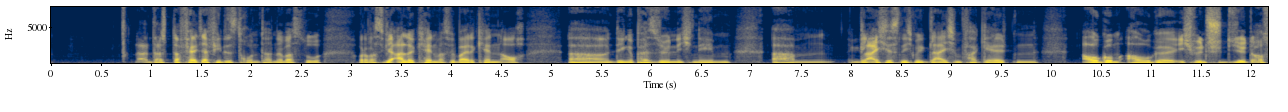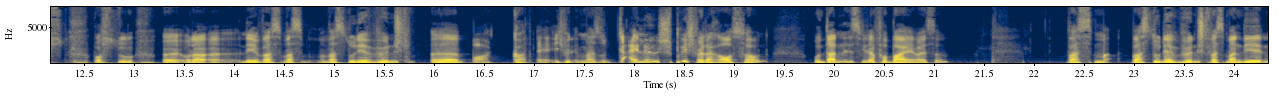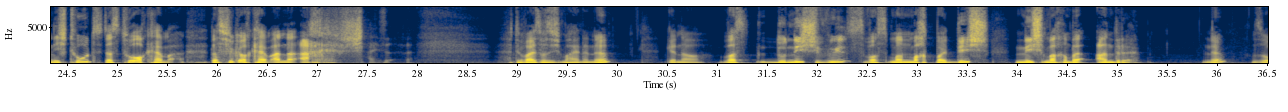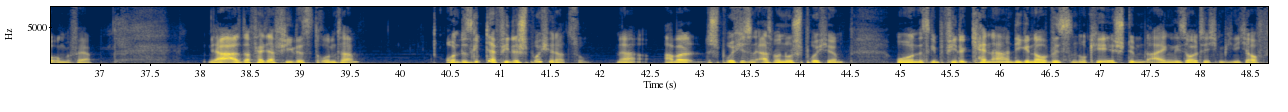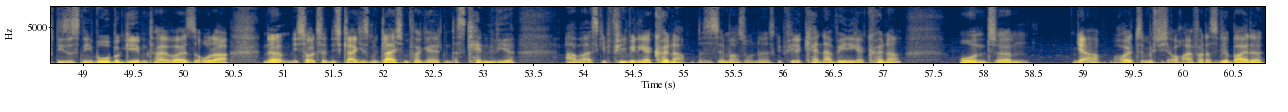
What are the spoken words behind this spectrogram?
Da, da, fällt ja vieles drunter, ne, was du, oder was wir alle kennen, was wir beide kennen auch. Äh, Dinge persönlich nehmen, ähm, Gleiches nicht mit Gleichem vergelten, Auge um Auge, ich wünsche dir das, was du, äh, oder, äh, nee, was, was, was du dir wünschst, äh, boah Gott, ey, ich will immer so geile Sprichwörter raushauen und dann ist wieder vorbei, weißt du? Was, was du dir wünschst, was man dir nicht tut, das tu auch keinem, das fügt auch keinem anderen. Ach, scheiße. Du weißt, was ich meine, ne? Genau. Was du nicht willst, was man macht bei dich, nicht machen bei andere. Ne? So ungefähr. Ja, also da fällt ja vieles drunter. Und es gibt ja viele Sprüche dazu. Ja? Aber Sprüche sind erstmal nur Sprüche. Und es gibt viele Kenner, die genau wissen, okay, stimmt, eigentlich sollte ich mich nicht auf dieses Niveau begeben teilweise oder ne, ich sollte nicht Gleiches mit Gleichem vergelten, das kennen wir. Aber es gibt viel weniger Könner. Das ist immer so, ne? Es gibt viele Kenner, weniger Könner. Und ähm, ja, heute möchte ich auch einfach, dass wir beide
